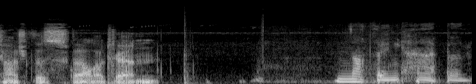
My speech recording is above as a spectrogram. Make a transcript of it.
Touch the spell again. Nothing happened.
